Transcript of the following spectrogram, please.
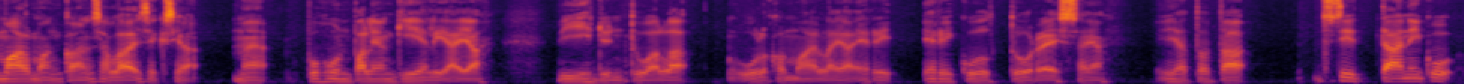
maailman kansalaiseksi ja mä puhun paljon kieliä ja viihdyn tuolla ulkomailla ja eri, eri kulttuureissa. Ja, ja tota, sitten tämä niinku,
